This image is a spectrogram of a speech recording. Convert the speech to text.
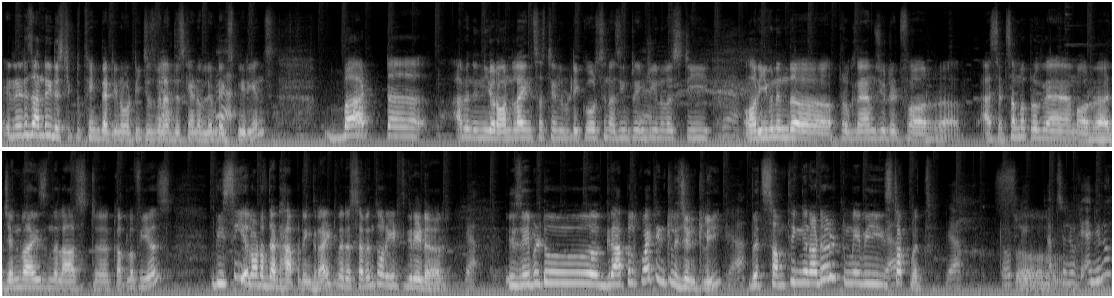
it is unrealistic to think that you know teachers will Yeah. have this kind of lived Yeah. experience, but uh, I mean in your online sustainability course in Azim Premji Yeah. University, or even in the programs you did for uh, Asset Summer program or uh, GenWise in the last uh, couple of years, we see a lot of that happening, right? Where a seventh or eighth grader is able to uh, grapple quite intelligently with something an adult may be stuck with. Totally, So- absolutely. And you know,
